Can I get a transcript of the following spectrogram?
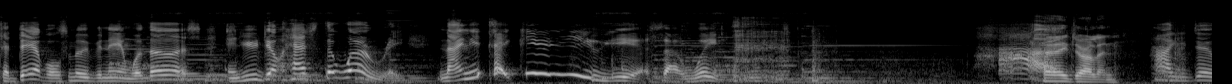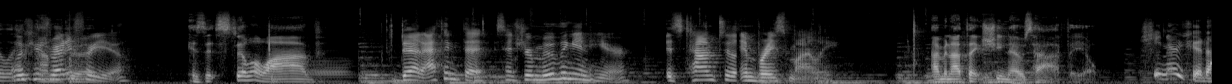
the devil's moving in with us, and you don't have to worry. Nanny take care of you. Yes, I will. Hi. Hey, darling, How you doing? Look who's I'm ready for you. is it still alive? Dad, I think that since you're moving in here, it's time to embrace Miley. I mean, I think she knows how I feel. She knows you're the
